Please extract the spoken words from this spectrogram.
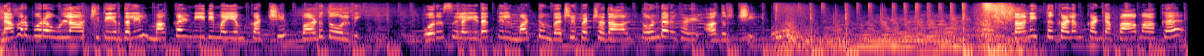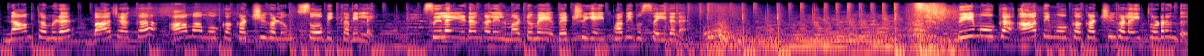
நகர்ப்புற உள்ளாட்சி தேர்தலில் மக்கள் நீதி மய்யம் கட்சி படுதோல்வி. ஒரு சில இடத்தில் மட்டும் வெற்றி பெற்றதால் தொண்டர்கள் அதிர்ச்சி. தனித்து களம் கண்ட பாமக நாம் தமிழர் பாஜக அமமுக கட்சிகளும் சோபிக்கவில்லை. சில இடங்களில் மட்டுமே வெற்றியை பதிவு செய்தன. திமுக அதிமுக கட்சிகளை தொடர்ந்து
